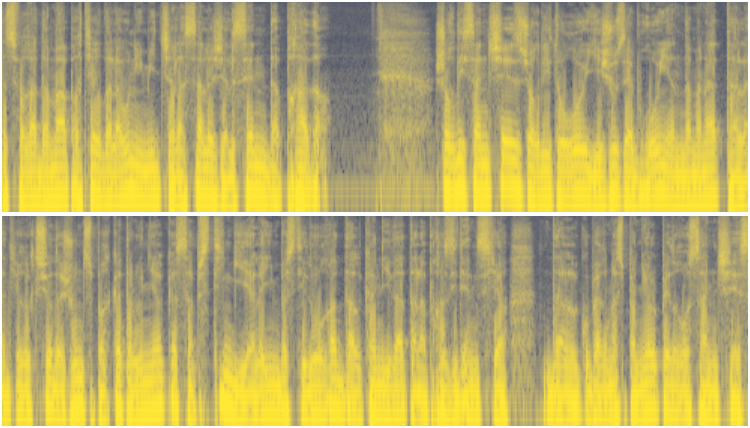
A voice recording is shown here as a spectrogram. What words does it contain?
es farà demà a partir de la 1 i mitja a la sala Gelsen de Prada. Jordi Sánchez, Jordi Turull i Josep Rull han demanat a la direcció de Junts per Catalunya que s'abstingui a la investidura del candidat a la presidència del govern espanyol Pedro Sánchez.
